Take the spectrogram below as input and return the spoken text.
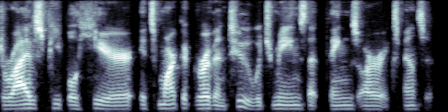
drives people here. It's market driven too, which means that things are expensive.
